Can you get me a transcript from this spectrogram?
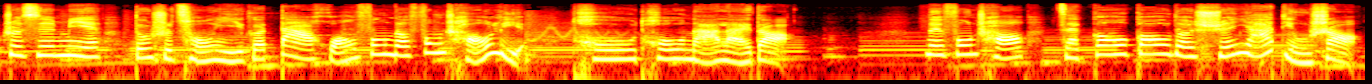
这些蜜都是从一个大黄蜂的蜂巢里偷偷拿来的。那蜂巢在高高的悬崖顶上，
